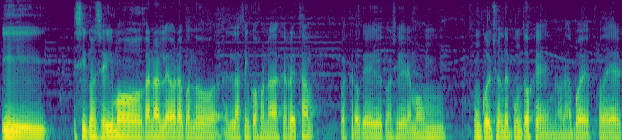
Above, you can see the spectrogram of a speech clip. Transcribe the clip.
y si conseguimos ganarle ahora cuando en las cinco jornadas que restan, pues creo que conseguiremos un, un colchón de puntos que nos hará pues, poder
